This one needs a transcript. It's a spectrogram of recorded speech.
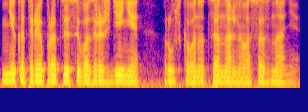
некоторые процессы возрождения русского национального сознания.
